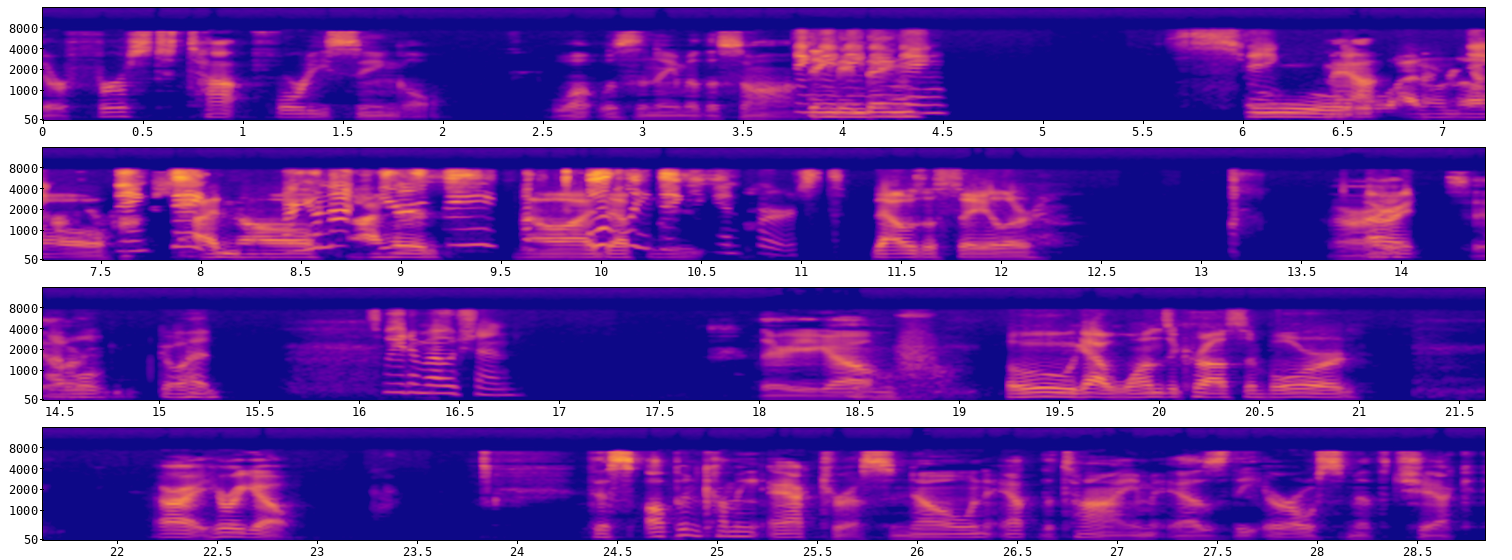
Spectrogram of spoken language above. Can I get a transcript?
their first top 40 single. What was the name of the song? Ding ding ding ding. Ding. Ooh, Matt? I don't know. Ding ding. I know. Are you not I hearing heard me? no, I'm I totally definitely- digging in first. that was a sailor. All right. All right, Sailor. I will go ahead. Sweet emotion. There you go. Oh, we got ones across the board. All right, here we go. This up and coming actress, known at the time as the Aerosmith chick,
